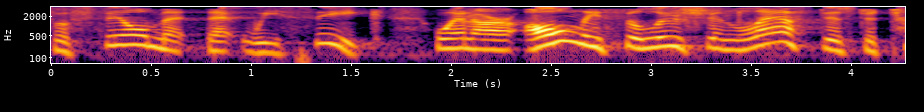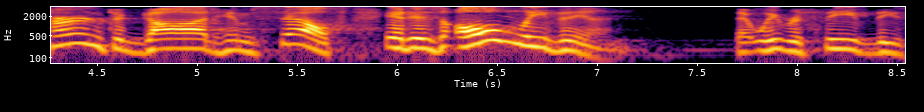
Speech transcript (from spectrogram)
fulfillment that we seek, when our only solution left is to turn to God himself, it is only then that we receive these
